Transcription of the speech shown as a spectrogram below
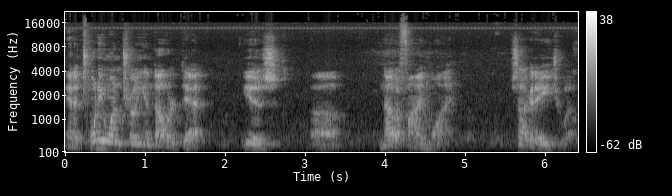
and a $21 trillion debt is uh, not a fine wine. It's not going to age well.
